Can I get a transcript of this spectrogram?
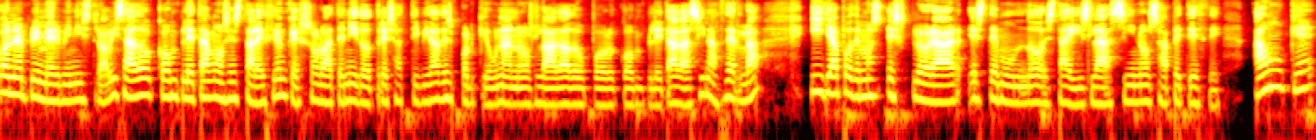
Con el primer ministro avisado, completamos esta lección que solo ha tenido tres actividades porque una nos la ha dado por completada sin hacerla y ya podemos explorar este mundo, esta isla, si nos apetece aunque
